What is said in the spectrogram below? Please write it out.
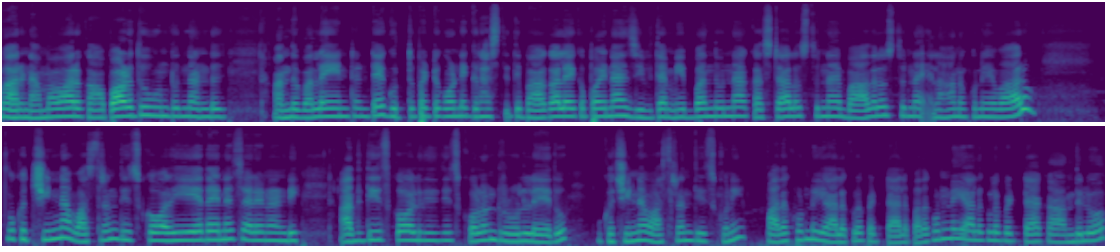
వారిని అమ్మవారు కాపాడుతూ ఉంటుందండి. అందువల్ల ఏంటంటే గుర్తుపెట్టుకోండి గ్రహస్థితి బాగా లేకపోయినా జీవితం ఇబ్బంది ఉన్నా కష్టాలు వస్తున్నాయి బాధలు వస్తున్నాయి ఇలా అనుకునేవారు? ఒక చిన్న వస్త్రం తీసుకోవాలి. ఏదైనా సరేనండి. అది తీసుకోవాలి ఇది తీసుకోవాలని రూల్ లేదు. ఒక చిన్న వస్త్రం తీసుకుని పదకొండు యాలకులు పెట్టాలి. పదకొండు యాలకులు పెట్టాక అందులో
